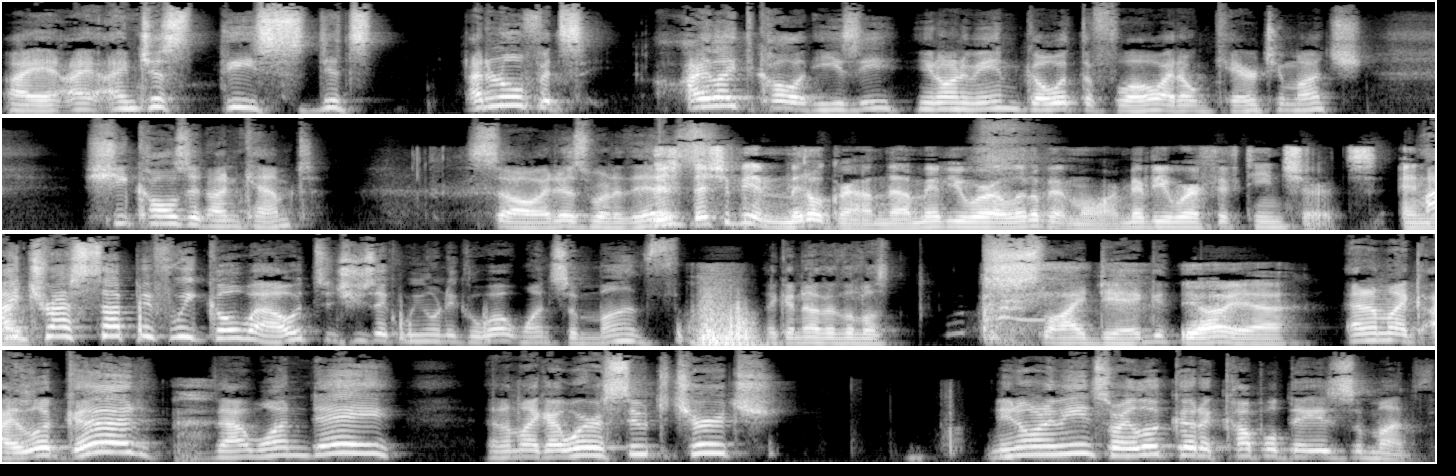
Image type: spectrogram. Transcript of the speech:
I, I, I'm just these, it's, I don't know if it's, I like to call it easy. You know what I mean? Go with the flow. I don't care too much. She calls it unkempt. So it is what it is. There, should be a middle ground though. Maybe you wear a little bit more. Maybe you wear 15 shirts. And I dress up if we go out. And she's like, we only go out once a month. Like another little sly dig. yeah, oh, yeah. And I'm like, I look good that one day. And I'm like, I wear a suit to church. You know what I mean? So I look good a couple days a month.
